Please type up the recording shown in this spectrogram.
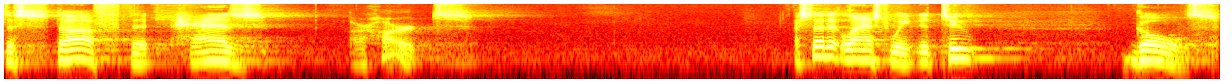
the stuff that has our hearts. I said it last week the two goals.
